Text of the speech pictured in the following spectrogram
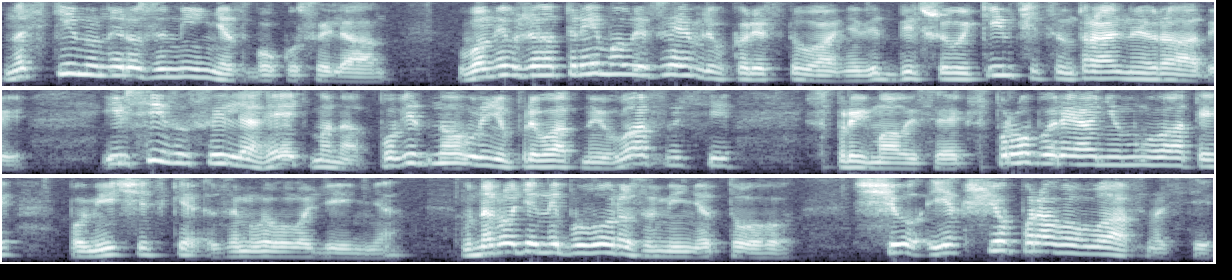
на стіну нерозуміння з боку селян. Вони вже отримали землю в користування від більшовиків чи Центральної Ради, і всі зусилля гетьмана по відновленню приватної власності сприймалися як спроби реанімувати поміщицьке землеволодіння. В народі не було розуміння того, що якщо право власності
